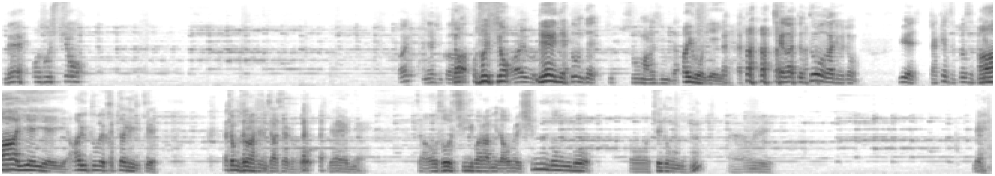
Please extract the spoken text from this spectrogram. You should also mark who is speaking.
Speaker 1: 네, 어서 오십시오.
Speaker 2: 어이, 안녕하십니까.
Speaker 1: 자, 어서 오십시오.
Speaker 2: 아이고,
Speaker 1: 네, 네.
Speaker 2: 더운데 수, 수고 많으십니다.
Speaker 1: 아이고, 예, 예.
Speaker 2: 제가 또 더워가지고 좀 위에 자켓을 벗어
Speaker 1: 아, 예, 예, 예. 아유, 또 왜 갑자기 이렇게 겸손하신 자세로. 네, 네. 자, 어서 오시기 바랍니다. 오늘 심동보 어, 제동님. 어, 오늘. 네.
